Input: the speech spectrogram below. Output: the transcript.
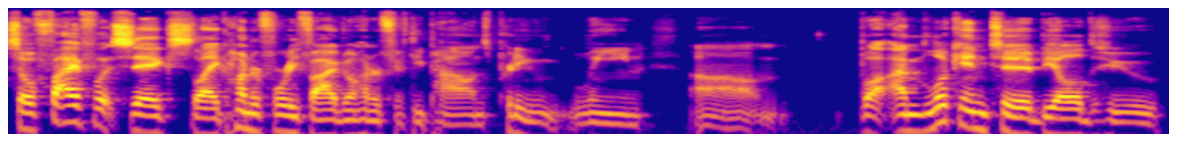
so five foot six, like 145 to 150 pounds, pretty lean. Um, but I'm looking to be able to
